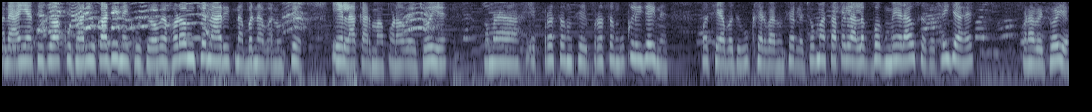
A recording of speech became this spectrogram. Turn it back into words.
અને અહીંયાથી જો આખું ઢારિયું કાઢી નાખ્યું છે. હવે હળંગ છે ને આ રીતના બનાવવાનું છે. એલ આકારમાં પણ હવે જોઈએ. હમણાં એક પ્રસંગ છે, એ પ્રસંગ ઉકળી જાય ને પછી આ બધું ઉખેરવાનું છે. એટલે ચોમાસા પહેલાં લગભગ મેળ આવશે તો થઈ જાય પણ હવે જોઈએ,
